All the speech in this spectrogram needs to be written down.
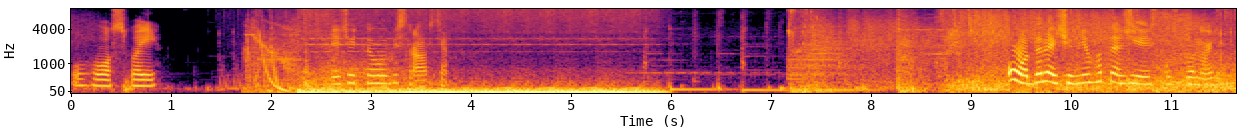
О, господи. Я чуть не обісрався. О, до речі, в нього теж є іскусство ноги.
